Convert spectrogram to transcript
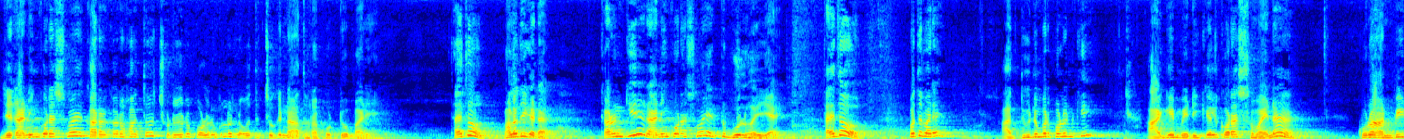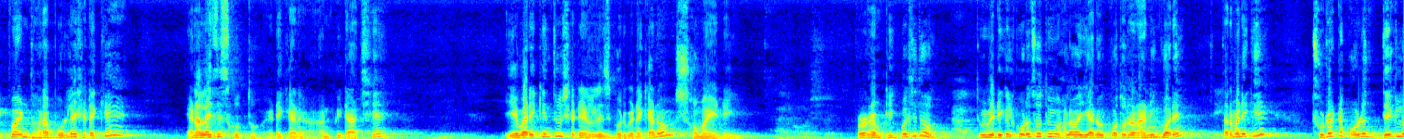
যে রানিং করার সময় কারও কারও হয়তো ছোট ছোট প্রবলেমগুলো ওদের চোখে না ধরা পড়তেও পারে। তাই তো? ভালো দিক এটা। কারণ কি? রানিং করার সময় একটু ভুল হয়ে যায়। তাই তো? হতে পারে। আর দুই নম্বর প্রবলেম কি? আগে মেডিকেল করার সময় না কোনো আনপিট পয়েন্ট ধরা পড়লে সেটাকে অ্যানালাইসিস করতো এটা কি আনপিট আছে? এবারে কিন্তু সেটা অ্যানালাইজ করবে না। কেন? সময় নেই। প্রোগ্রাম ঠিক বলছি তো? হ্যাঁ। তুমি মেডিকেল করেছ তুমি ভালোভাবে জানো কতটা রানিং করে। তার মানে কি? ছোটো একটা প্রবলেম দেখল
